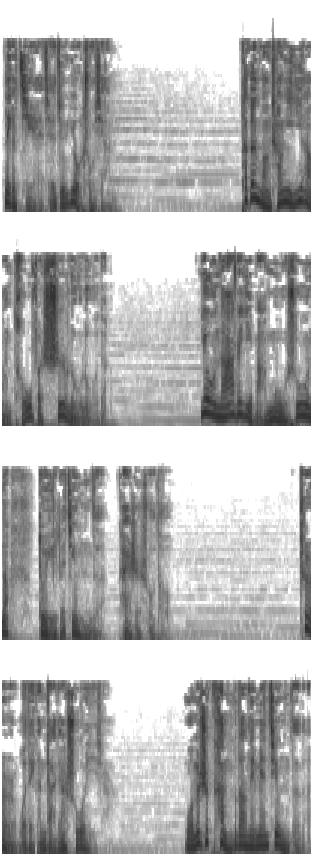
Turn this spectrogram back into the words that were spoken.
那个姐姐就又出现了。她跟往常一样，头发湿漉漉的，又拿着一把木梳呢，对着镜子开始梳头。这儿我得跟大家说一下，我们是看不到那面镜子的，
